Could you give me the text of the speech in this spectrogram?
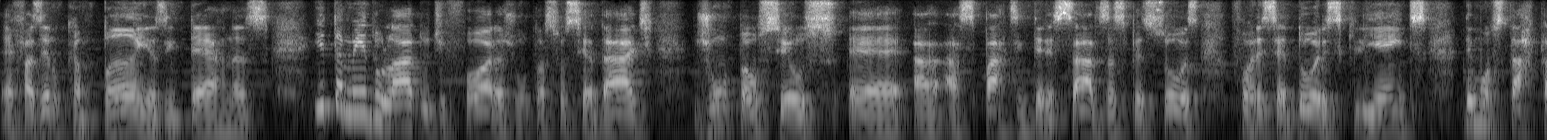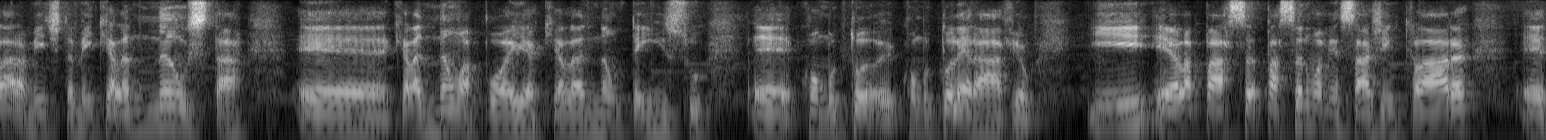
é, fazendo campanhas internas e também do lado de fora, junto à sociedade, junto aos seus, é, as partes interessadas, as pessoas, fornecedores, clientes, demonstrar claramente também que ela não está, é, que ela não apoia, que ela não tem isso é, como, to, como tolerável. E ela passa passando uma mensagem clara, é,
